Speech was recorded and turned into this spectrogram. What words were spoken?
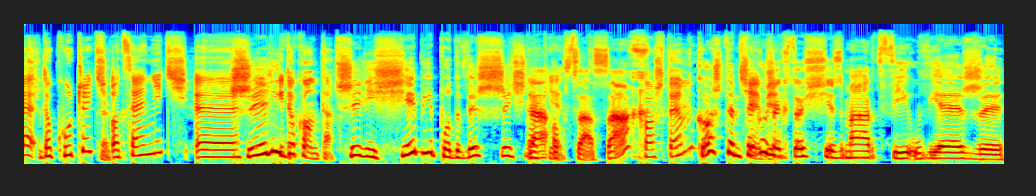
chce dokuczyć, Tak. ocenić e, Czyli, i do kąta. czyli siebie podwyższyć Tak na jest. obcasach. Kosztem? Kosztem tego, Ciebie. że ktoś się zmartwi, uwierzy,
